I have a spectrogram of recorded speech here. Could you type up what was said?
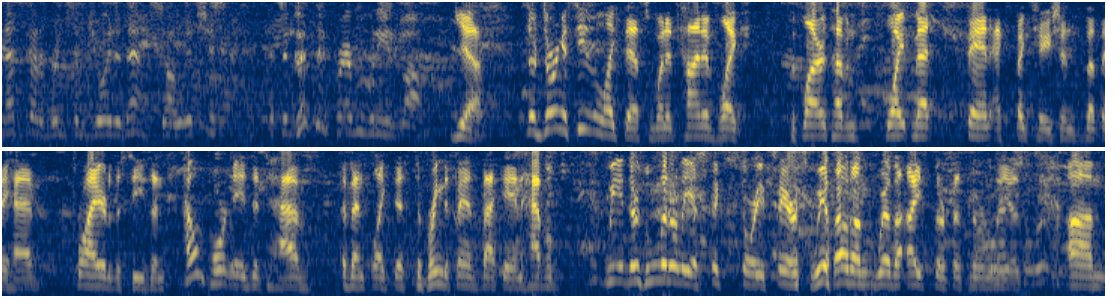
that's got to bring some joy to them. So it's just it's a good thing for everybody involved. Yeah. So during a season like this, when it's kind of like the Flyers haven't quite met fan expectations that they had prior to the season, how important is it to have events like this to bring the fans back in? Have a we there's literally a six-story Ferris wheel out on where the ice surface normally is. Um,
